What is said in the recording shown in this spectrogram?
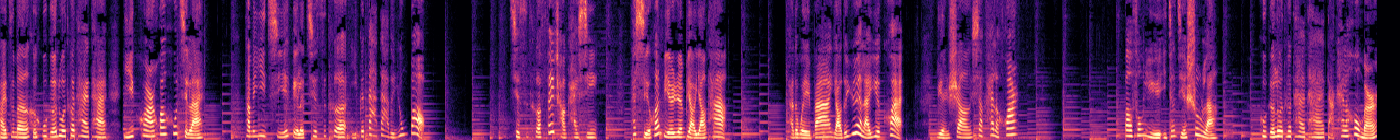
孩子们和呼格洛特太太一块儿欢呼起来，他们一起给了切斯特一个大大的拥抱。切斯特非常开心，他喜欢别人表扬他。他的尾巴摇得越来越快，脸上笑开了花。暴风雨已经结束了。呼格洛特太太打开了后门，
